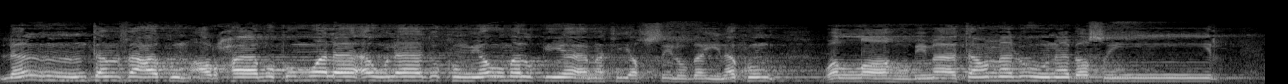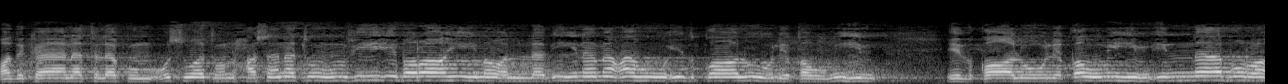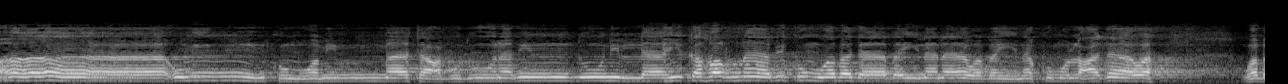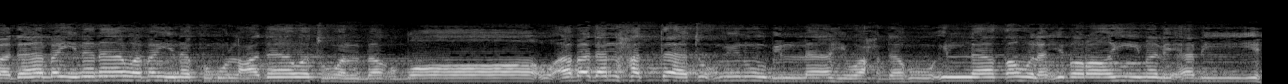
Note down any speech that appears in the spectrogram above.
لن تنفعكم أرحامكم ولا أولادكم يوم القيامة يفصل بينكم والله بما تعملون بصير. قد كانت لكم أسوة حسنة في إبراهيم والذين معه إذ قالوا لقومهم إذ قالوا لقومهم إنا براء منكم ومما تعبدون من دون الله كفرنا بكم وبدا بيننا وبينكم العداوة وبدا بيننا وبينكم العداوة والبغضاء أبدا حتى تؤمنوا بالله وحده إلا قول إبراهيم لأبيه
